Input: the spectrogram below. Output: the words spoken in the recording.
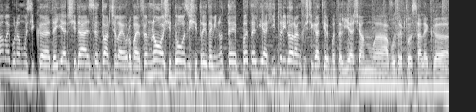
Cea mai bună muzică de ieri și de azi se întoarce la Europa FM 9 și 23 de minute Bătălia hiturilor Am câștigat ieri bătălia și am uh, avut dreptul să aleg uh,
